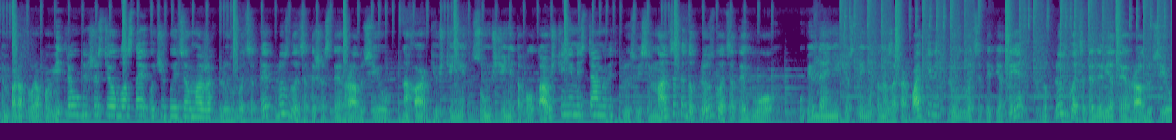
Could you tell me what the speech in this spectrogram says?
Температура повітря у більшості областей очікується в межах плюс 20, плюс 26 градусів. На Харківщині, Сумщині та Полтавщині місцями від плюс 18 до плюс 22. У південній частині та на Закарпатті від плюс 25 до плюс 29 градусів.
